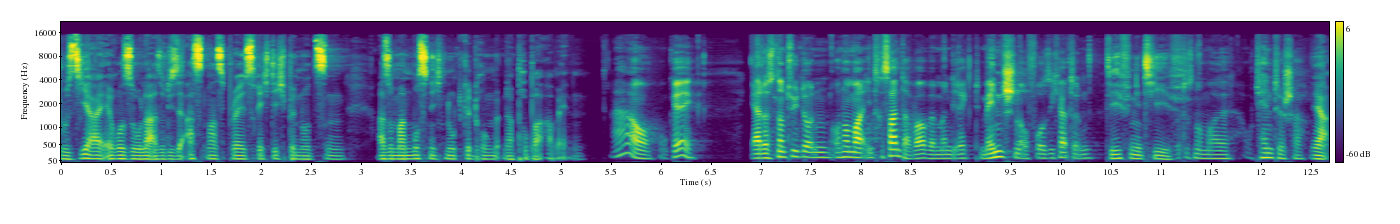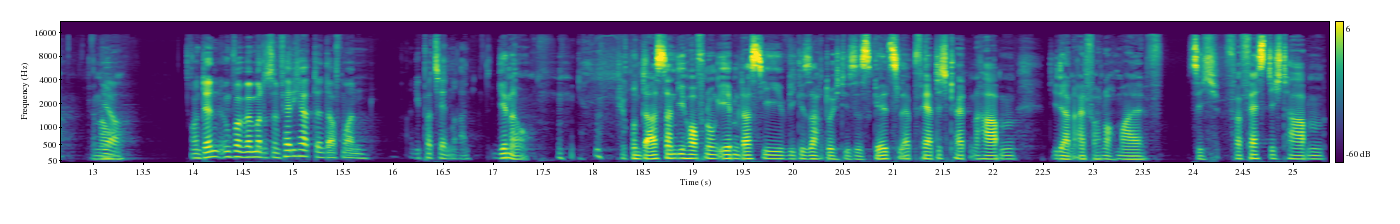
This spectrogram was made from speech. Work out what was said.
Dosieraerosole, also diese Asthma-Sprays richtig benutzen. Also man muss nicht notgedrungen mit einer Puppe arbeiten. Ah, okay. Ja, das ist natürlich dann auch nochmal interessanter, war, wenn man direkt Menschen auch vor sich hat, dann wird Definitiv. es nochmal authentischer. Ja, genau. Ja. Und dann irgendwann, wenn man das dann fertig hat, dann darf man an die Patienten ran. Genau. Und da ist dann die Hoffnung eben, dass sie, wie gesagt, durch diese Skills Lab Fertigkeiten haben, die dann einfach nochmal sich verfestigt haben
